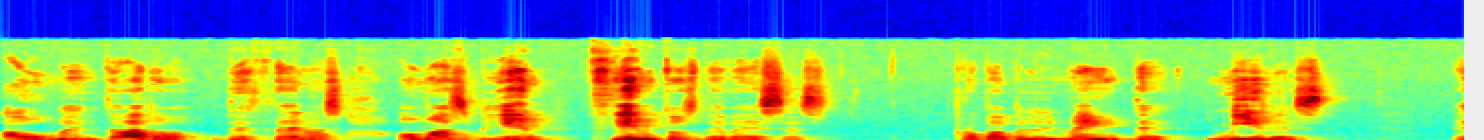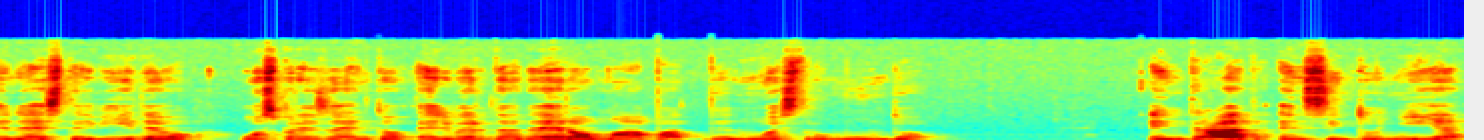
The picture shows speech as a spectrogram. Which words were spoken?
ha aumentado decenas o más bien cientos de veces, probablemente miles. En este video os presento el verdadero mapa de nuestro mundo. Entrad en sintonía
